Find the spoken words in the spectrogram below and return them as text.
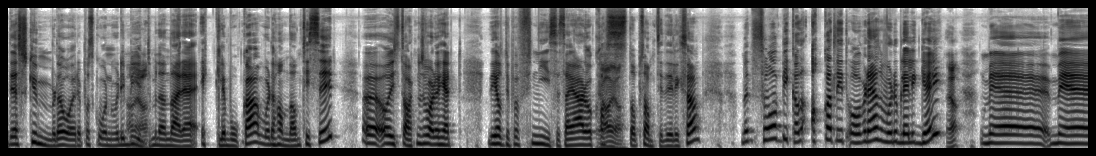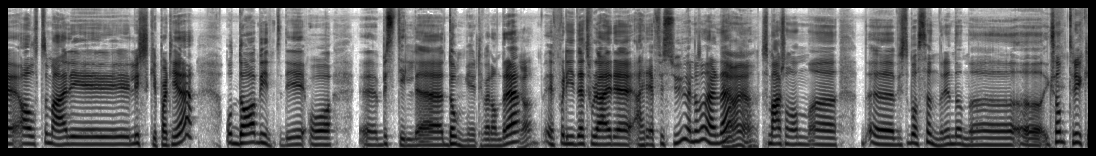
det skumle året på skolen hvor de begynte med den der ekle boka hvor det handla om tisser. Og i starten så var det jo helt De holdt jo på å fnise seg i hjel og kaste opp samtidig, liksom. Men så bikka det akkurat litt over det, hvor det ble litt gøy Ja. med, med alt som er i lyskepartiet. Og da begynte de å eh, bestille donger til hverandre. Ja. Eh, Fordi det tror jeg er RFSU, eller noe sånt, er det det? Ja, ja. Som er sånn uh, uh, Hvis du bare sender inn denne uh, ikke sant? Tryk,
